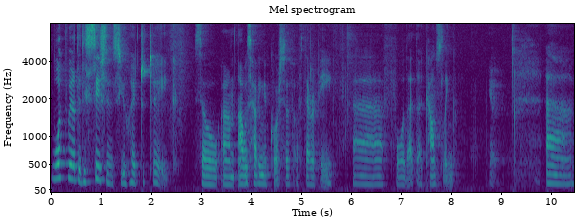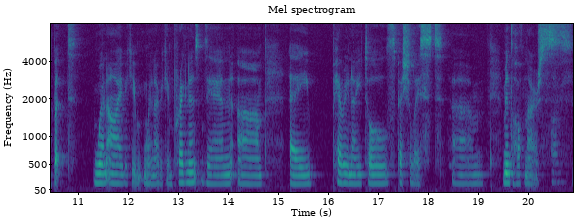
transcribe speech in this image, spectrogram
what were the decisions you had to take? So um, I was having a course of, of therapy uh, for that, uh, counseling. Yeah. Uh, but when I became when I became pregnant, then um, a perinatal specialist, um, mental health nurse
